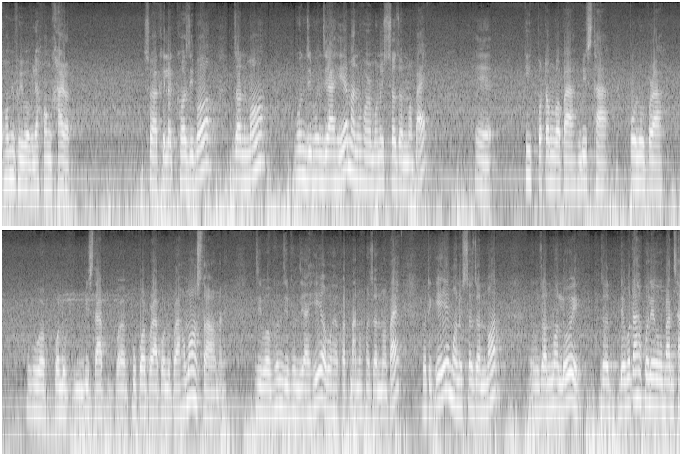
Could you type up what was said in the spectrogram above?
ভ্ৰমি ফুৰিব বোলে সংসাৰত। চৌৰাশী লক্ষ জীৱ জন্ম ভুঞ্জি ভুঞ্জি আহিয়ে মানুহৰ মনুষ্য জন্ম পায়। সেই কীট পতংগৰ পৰা বিষ্ঠা পলুৰ পৰা পলু বিষ্ঠা পোকৰ পৰা পলুৰ পৰা সমস্ত আৰু মানে জীৱ ভুঞ্জি ভুঞ্জি আহি অৱশেষত মানুহৰ জন্ম পায়। গতিকে এই মনুষ্য জন্মত জন্ম লৈ য'ত দেৱতাসকলেও বাঞ্ছা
